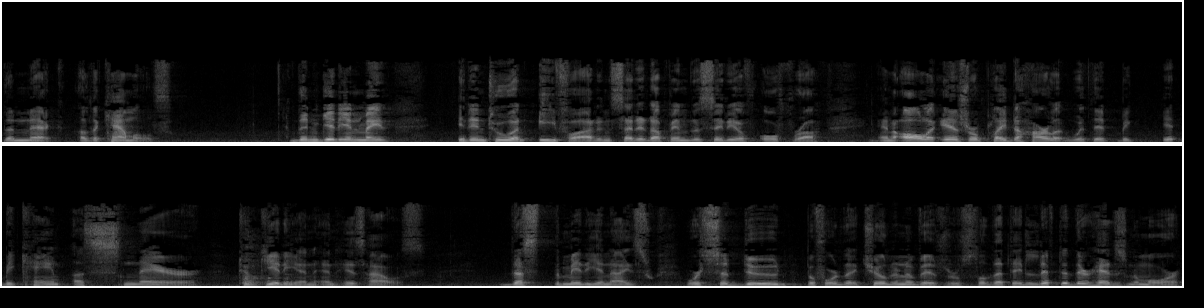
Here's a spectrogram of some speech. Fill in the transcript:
the neck of the camels. Then Gideon made it into an ephod and set it up in the city of Ophrah, and all of Israel played the harlot with it. It became a snare to Gideon and his house. Thus the Midianites were subdued before the children of Israel, so that they lifted their heads no more,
